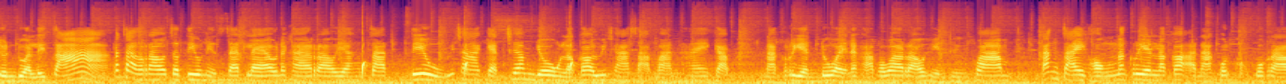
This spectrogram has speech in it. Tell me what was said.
ด่วนๆเลยจ้านอกจากเราจะติวเน็ตแซดแล้วนะคะ เรายังจัดติววิชาแกะเชื่อมโยง แล้วก็วิชาสามัญให้กับนักเรียนด้วยนะคะ เพราะว่าเราเห็นถึงความตั้งใจของนักเรียนแล้วก็อนาคตของพวกเรา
